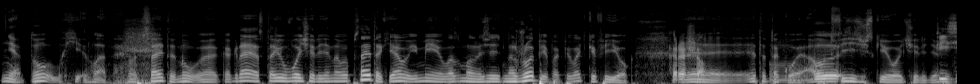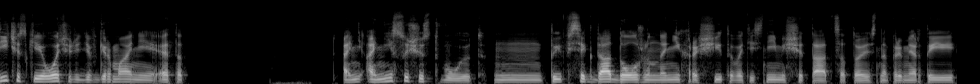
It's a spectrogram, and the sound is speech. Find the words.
Нет, ну, хи- ладно, веб-сайты, ну, э, когда я стою в очереди на веб-сайтах, я имею возможность сидеть на жопе и попивать кофеек. Хорошо. Э, это такое. А В вот физические очереди. Физические очереди в Германии это они, они существуют. Ты всегда должен на них рассчитывать и с ними считаться. То есть, например, ты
